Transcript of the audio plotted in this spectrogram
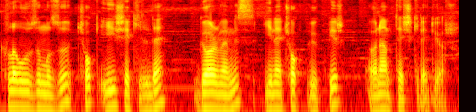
kılavuzumuzu çok iyi şekilde görmemiz yine çok büyük bir önem teşkil ediyor.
